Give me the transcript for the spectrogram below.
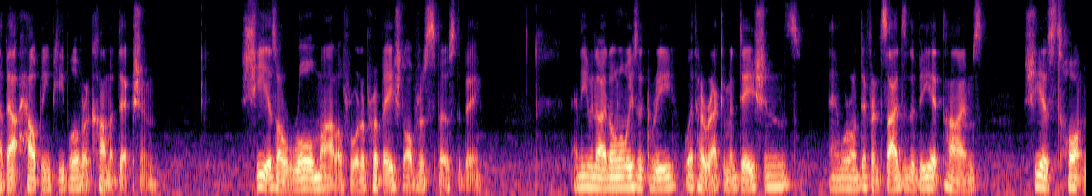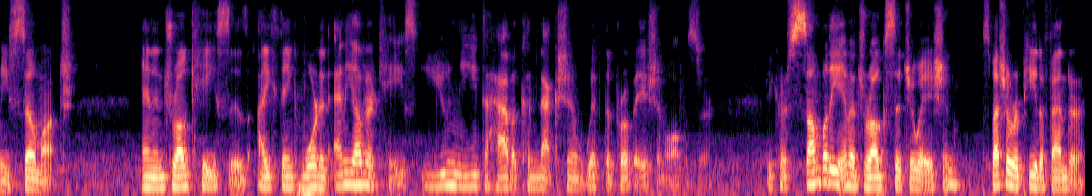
about helping people overcome addiction she is a role model for what a probation officer is supposed to be. And even though I don't always agree with her recommendations, and we're on different sides of the V at times, she has taught me so much. And in drug cases, I think more than any other case, you need to have a connection with the probation officer. Because somebody in a drug situation, especially a repeat offender,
